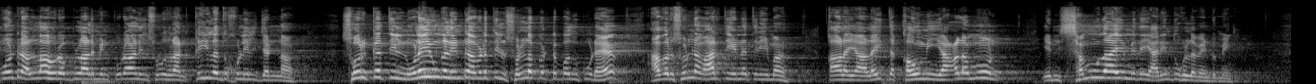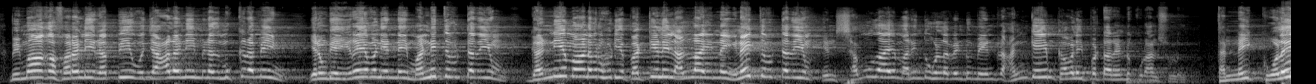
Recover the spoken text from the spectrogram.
போன்று அல்லாஹ் ரபுல்லாலமின் குரானில் சொல்கிறான் கீழது குளில் ஜன்னா. சொர்க்கத்தில் நுழையுங்கள் என்று அவரிடத்தில் சொல்லப்பட்ட போது கூட அவர் சொன்ன வார்த்தை என்ன தெரியுமா? காளையா த கௌமி யாழமோன் என் சமுதாயம் இதை அறிந்து கொள்ள வேண்டுமே. விமாக ஃபரலி ரப்பி ஒஜாலனி மினது முக்கிரமீன் என்னுடைய இறைவன் என்னை மன்னித்து விட்டதையும் கண்ணியமானவர்களுடைய பட்டியலில் அல்லாஹ் என்னை இணைத்து விட்டதையும் என் சமுதாயம் அறிந்து கொள்ள வேண்டுமே என்று அங்கேயும் கவலைப்பட்டார் என்று குரான் சொல்லுது. தன்னை கொலை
